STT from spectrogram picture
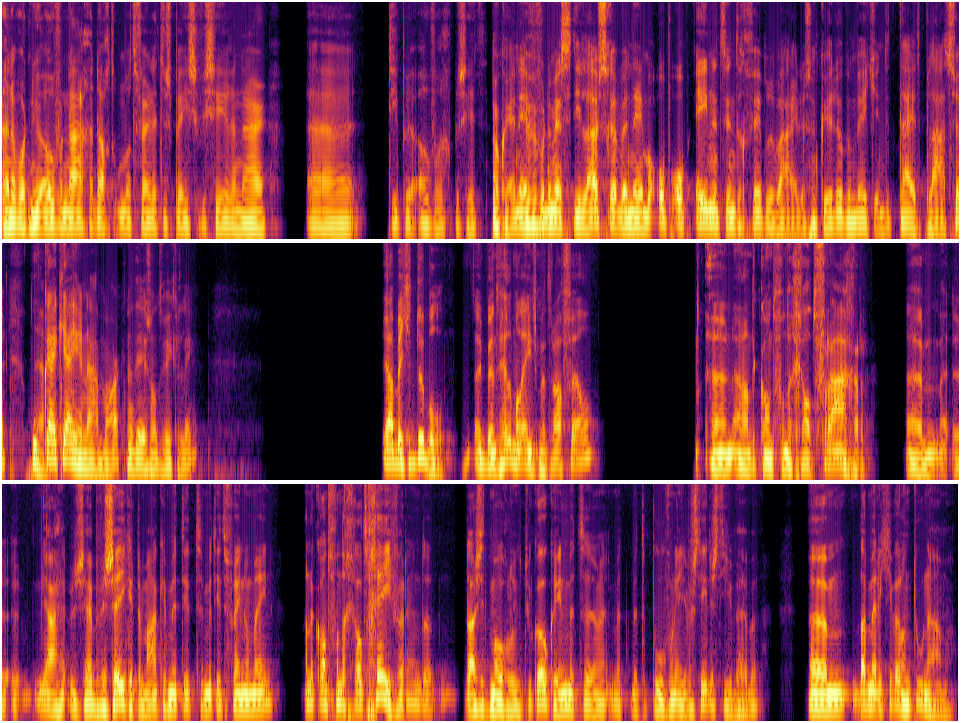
En er wordt nu over nagedacht om dat verder te specificeren naar uh, type overig bezit. Oké, okay, en even voor de mensen die luisteren, we nemen op op 21 februari, dus dan kun je het ook een beetje in de tijd plaatsen. Hoe Ja. kijk jij hiernaar, Mark, naar deze ontwikkeling? Ja, een beetje dubbel. Ik ben het helemaal eens met Rafael. en aan de kant van de geldvrager um, ja, ze hebben we zeker te maken met dit, met dit fenomeen. Aan de kant van de geldgever, en dat, daar zit mogelijk natuurlijk ook in met, met, met de pool van investeerders die we hebben, um, daar merk je wel een toename.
